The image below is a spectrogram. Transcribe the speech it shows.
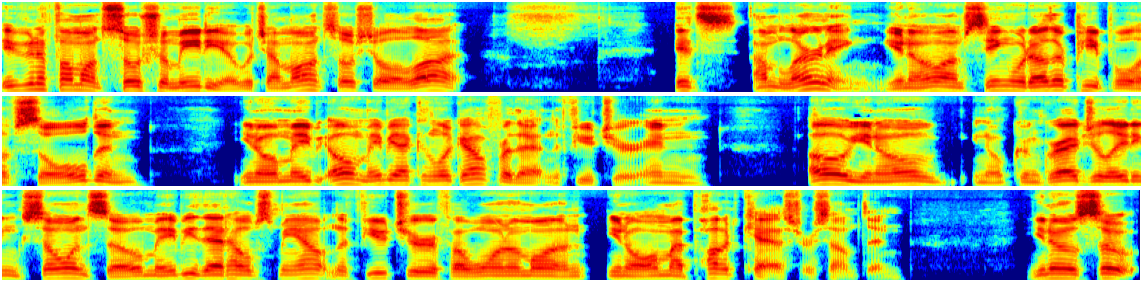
even if I'm on social media, which I'm on social a lot, it's I'm learning, you know, I'm seeing what other people have sold and you know, maybe oh, maybe I can look out for that in the future. And oh, you know, you know, congratulating so and so, maybe that helps me out in the future if I want them on, you know, on my podcast or something. You know, so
